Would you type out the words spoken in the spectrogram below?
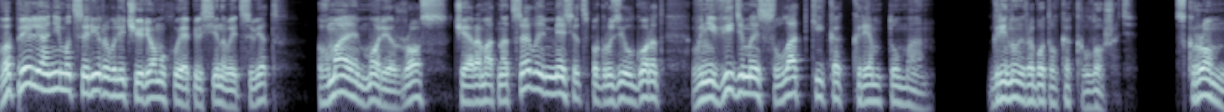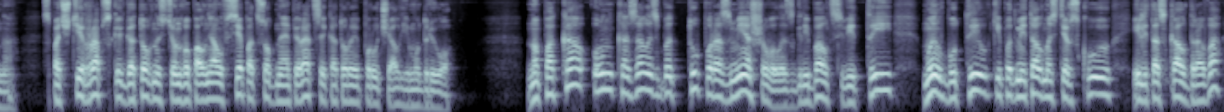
В апреле они мацерировали черемуху и апельсиновый цвет. В мае море рос, чей аромат на целый месяц погрузил город в невидимый сладкий, как крем, туман. Гриной работал как лошадь. Скромно, с почти рабской готовностью он выполнял все подсобные операции, которые поручал ему Дрюо. Но пока он, казалось бы, тупо размешивал и сгребал цветы, мыл бутылки, подметал мастерскую или таскал дрова,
